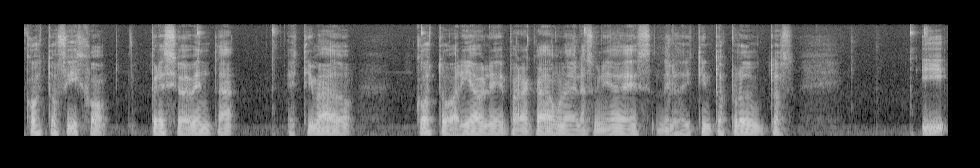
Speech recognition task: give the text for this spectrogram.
Costo fijo, precio de venta estimado, costo variable para cada una de las unidades de los distintos productos y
